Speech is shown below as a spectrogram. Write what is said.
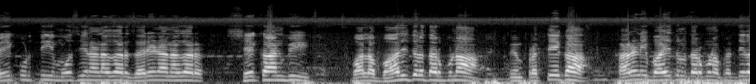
రేకుర్తి మోసీనా నగర్ జరీనా నగర్ షేఖాన్బీ వాళ్ళ బాధితుల తరపున మేము ప్రత్యేక కాలనీ బాధితుల తరపున ప్రత్యేక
